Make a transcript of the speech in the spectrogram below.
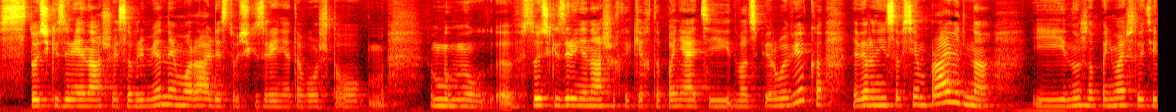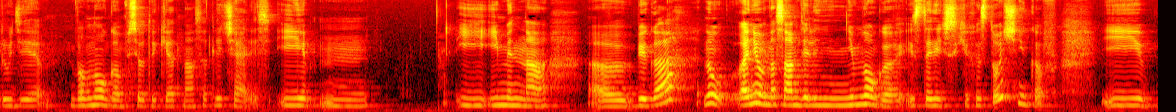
с точки зрения нашей современной морали, с точки зрения того, что ну, э, с точки зрения наших каких-то понятий 21 века, наверное, не совсем правильно, и нужно понимать, что эти люди во многом все-таки от нас отличались. И, и именно э, бега, ну, о нем на самом деле немного исторических источников, и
